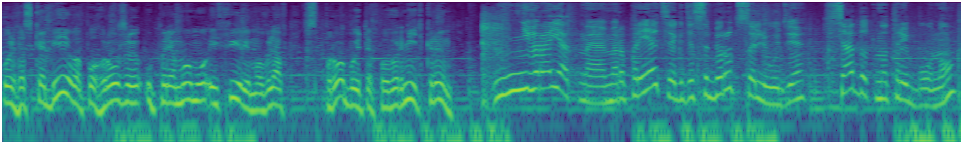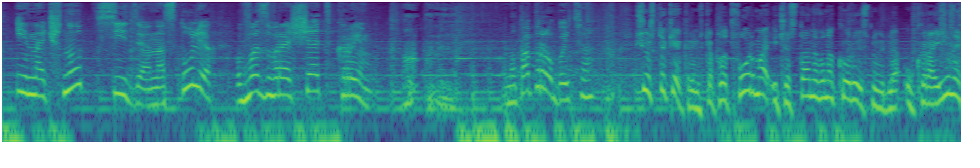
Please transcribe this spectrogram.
Ольга Скабєєва погрожує у прямому ефірі. Мовляв, спробуйте поверніть Крим. невероятное мероприятие, где соберутся люди, сядут на трибуну и начнут, сидя на стульях, возвращать Крым. Ну, попробуйте. Що ж таке кримська платформа і чи стане вона корисною для України?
